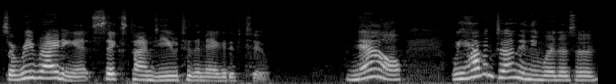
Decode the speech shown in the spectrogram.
So rewriting it, 6 times u to the negative 2. Now, we haven't done anywhere there's a,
